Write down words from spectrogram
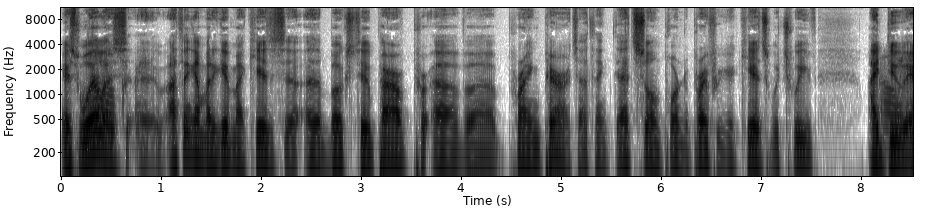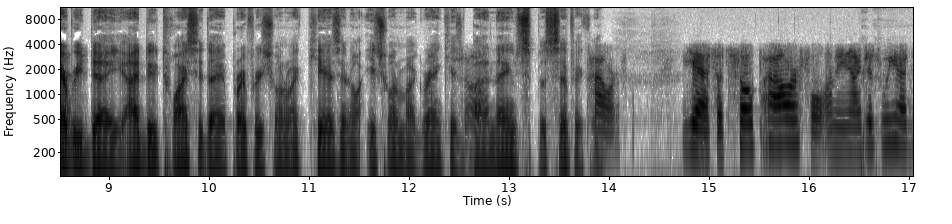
as well Oh, as uh, I think I'm going to give my kids uh, uh, books too. Power of, of uh, Praying Parents. I think that's so important to pray for your kids, which we've I do Oh, yes. every day. I do twice a day. I pray for each one of my kids and each one of my grandkids So by name specifically. powerful. Yes, it's so powerful. I mean, I just we had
